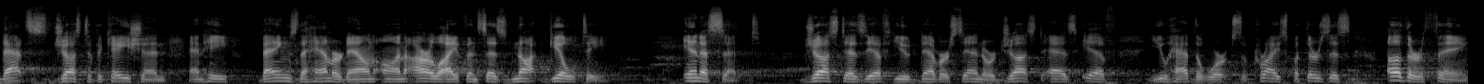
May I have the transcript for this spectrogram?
That's justification. And he bangs the hammer down on our life and says, not guilty, innocent, just as if you'd never sinned or just as if you had the works of Christ. But there's this other thing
